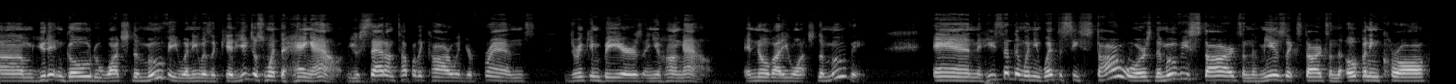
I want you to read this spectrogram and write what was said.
um, you didn't go to watch the movie when he was a kid. You just went to hang out. You sat on top of the car with your friends, drinking beers, and you hung out, and nobody watched the movie. And he said that when he went to see Star Wars, the movie starts and the music starts and the opening crawl.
